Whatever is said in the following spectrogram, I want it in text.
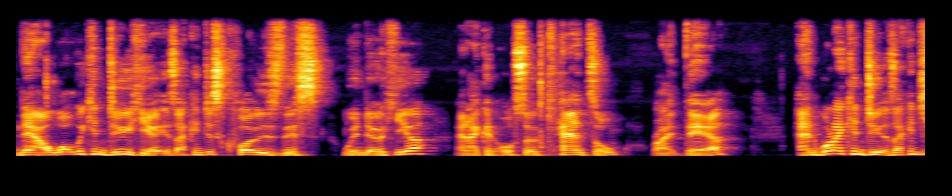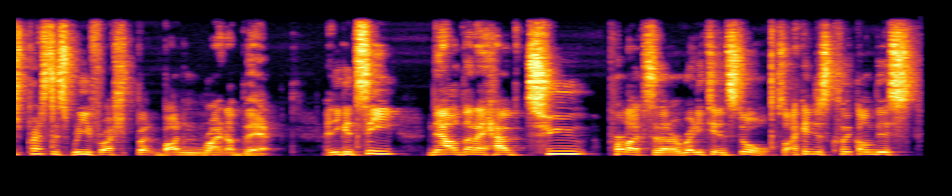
Now what we can do here is I can just close this window here and I can also cancel right there. And what I can do is I can just press this refresh button right up there. And you can see now that I have two products that are ready to install. So I can just click on this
